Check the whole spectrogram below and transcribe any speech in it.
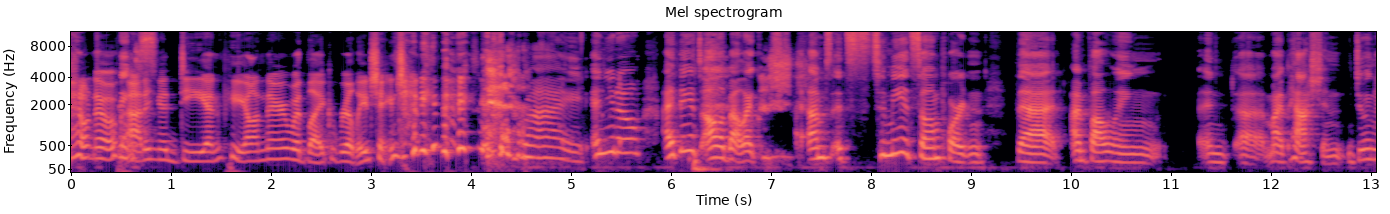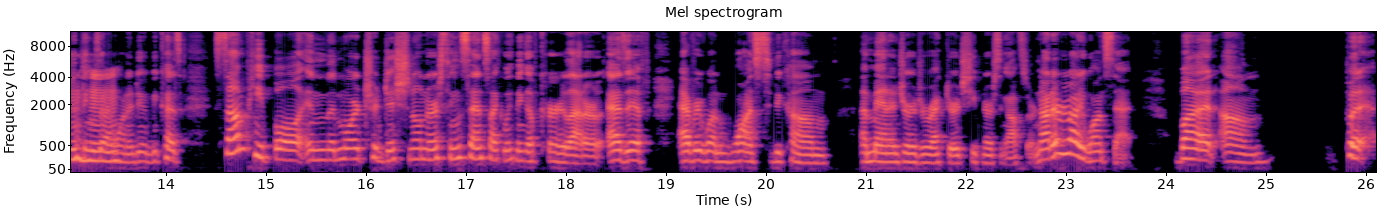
I don't know if Thanks. adding a DNP on there would like really change anything. right. And you know, I think it's all about like um it's to me it's so important that I'm following and uh, my passion, doing the mm-hmm. things that I mm-hmm. want to do. Because some people, in the more traditional nursing sense, like we think of career ladder, as if everyone wants to become a manager, director, chief nursing officer. Not everybody wants that, but um, but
